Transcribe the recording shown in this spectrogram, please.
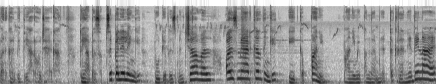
बनकर भी तैयार हो जाएगा। तो यहाँ पर सबसे पहले लेंगे टू टेबल स्पून चावल और इसमें ऐड कर देंगे एक कप पानी। पानी में पंद्रह मिनट तक रहने देना है।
